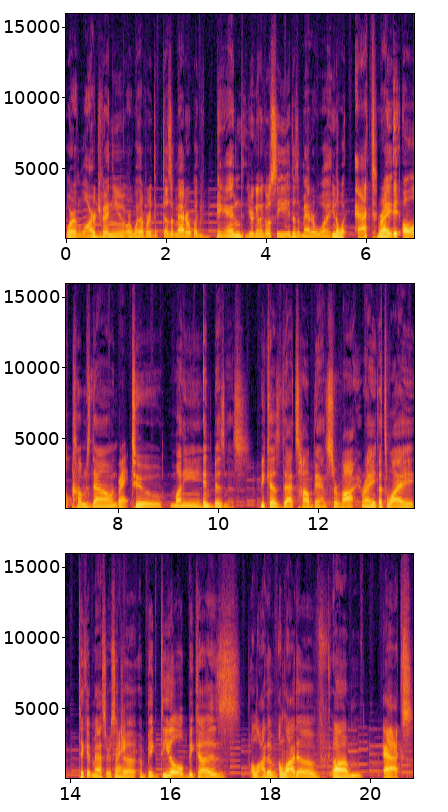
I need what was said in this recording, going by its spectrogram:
or a large venue or whatever, it doesn't matter what band you're gonna go see. It doesn't matter what you know what act, right? It all comes down Right. to money and business because that's how bands survive, right? That's why Ticketmaster is such Right. a, a big deal because a lot of a lot of um, acts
